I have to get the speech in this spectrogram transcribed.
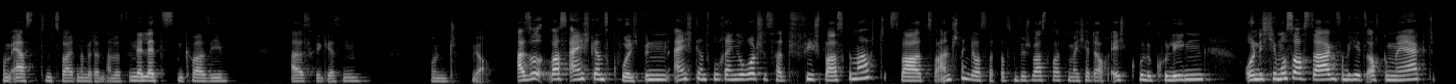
vom ersten zum zweiten haben wir dann alles, in der letzten quasi alles gegessen. Und ja, also war es eigentlich ganz cool. Ich bin eigentlich ganz gut reingerutscht. Es hat viel Spaß gemacht. Es war zwar anstrengend, aber es hat trotzdem viel Spaß gemacht, weil ich hatte auch echt coole Kollegen. Und ich muss auch sagen, das habe ich jetzt auch gemerkt,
